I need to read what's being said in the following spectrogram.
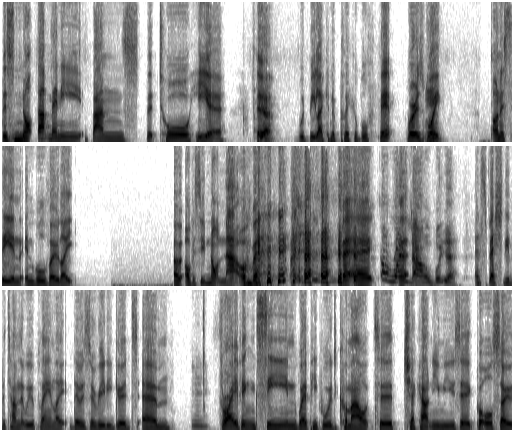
there's Mm. not that many bands that tour here that Yeah. would be like an applicable fit. Whereas Mm. like honestly in in Volvo like obviously not now but but uh, Not right uh, now, but yeah. especially the time that we were playing like there was a really good um Mm. thriving scene where people would come out to check out new music but also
